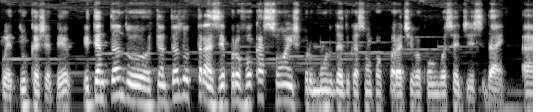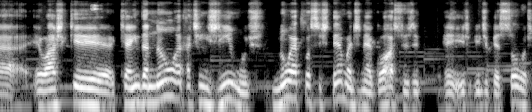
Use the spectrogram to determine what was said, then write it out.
o Educa GB, e tentando, tentando trazer provocações para o mundo da educação corporativa, como você disse, Dai. Uh, eu acho que, que ainda não atingimos no ecossistema de negócios e e de pessoas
